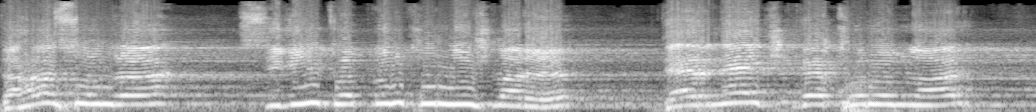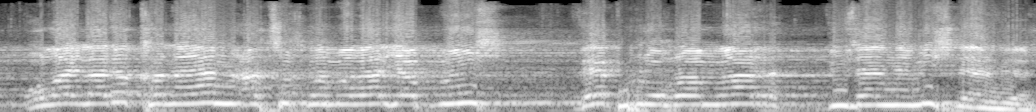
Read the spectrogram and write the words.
Daha sonra sivil toplum kuruluşları, dernek ve kurumlar olayları kanayan açıklamalar yapmış ve programlar düzenlemişlerdir.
